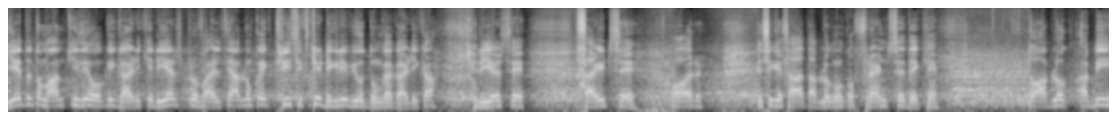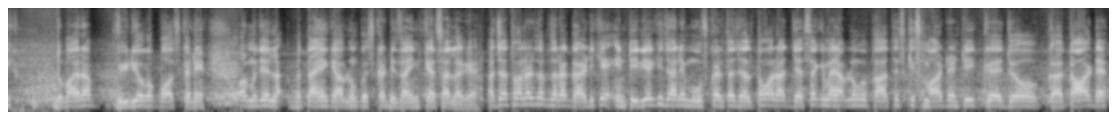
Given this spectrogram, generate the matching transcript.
ये तो तमाम चीज़ें होगी गाड़ी के रियर प्रोफ़ाइल से। आप लोगों को एक 360 डिग्री व्यू दूँगा गाड़ी का रियर से साइड से और इसी के साथ आप लोगों को फ्रंट से देखें। तो आप लोग अभी दोबारा वीडियो को पॉज करें और मुझे बताएँ कि आप लोगों को इसका डिज़ाइन कैसा लगे अच्छा तो अब ज़रा गाड़ी के इंटीरियर की जाने मूव करता चलता हूँ और आज जैसा कि मैंने आप लोगों को कहा था इसकी स्मार्ट एंट्री जो कार्ड है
